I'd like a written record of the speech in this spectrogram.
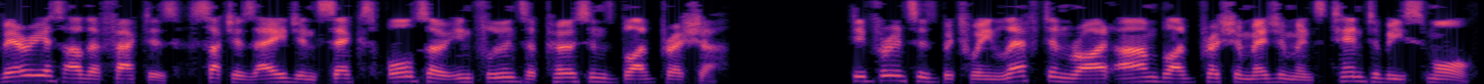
Various other factors, such as age and sex, also influence a person's blood pressure. Differences between left and right arm blood pressure measurements tend to be small.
